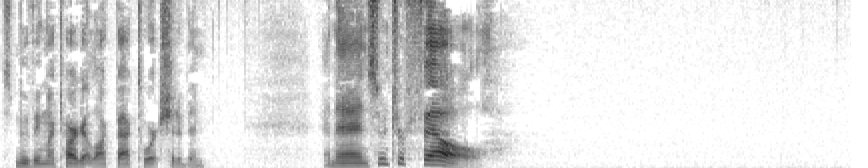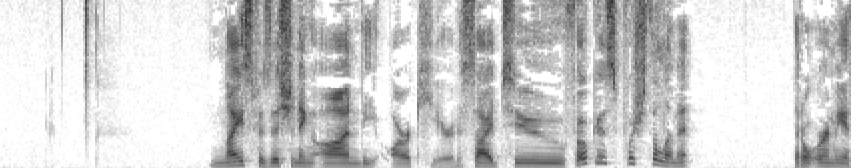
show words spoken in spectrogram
Just moving my target lock back to where it should have been. And then Soontir Fel. Nice positioning on the arc here. Decide to focus, push the limit. That'll earn me a,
